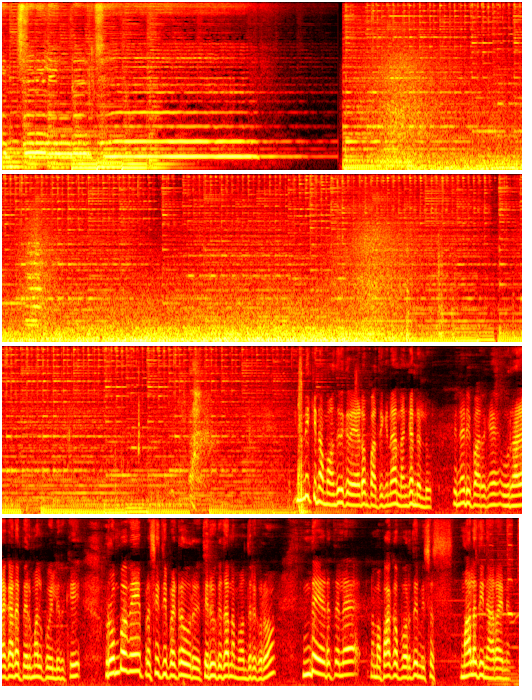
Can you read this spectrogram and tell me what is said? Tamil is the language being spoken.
கிச்சனில் எங்கள் செஃப் இன்னைக்கு நம்ம வந்திருக்கிற இடம் பார்த்தீங்கன்னா நங்கநல்லூர் பின்னாடி பாருங்க ஒரு அழகான பெருமாள் கோயில் இருக்கு. ரொம்பவே பிரசித்தி பெற்ற ஒரு தெருவுக்கு தான் நம்ம வந்திருக்கிறோம். இந்த இடத்துல நம்ம பார்க்க போகிறது Mrs Malathi Narayanan.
